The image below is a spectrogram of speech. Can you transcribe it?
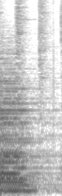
うん。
